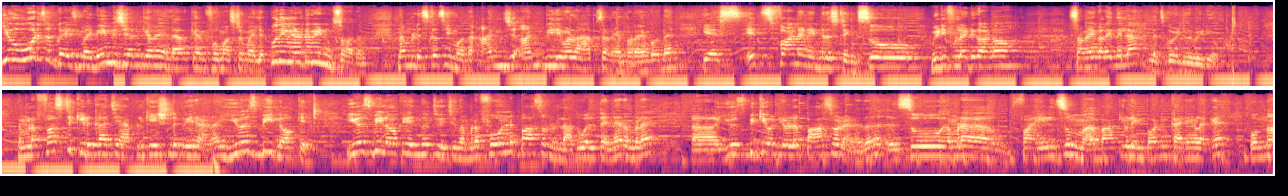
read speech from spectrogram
Guys my name is Kerala എല്ലാവർക്കും എംഫോ മാസ്റ്റർ മൈലെ പുതിയ വീഡിയോ വീണ്ടും സ്വാഗതം. നമ്മൾ ഡിസ്കസ് ചെയ്യാൻ പോകുന്ന അഞ്ച് അൺബിലീവബിൾ ആപ്സ് ആണ് ഞാൻ പറയാൻ പോകുന്നത്. Yes it's fun and interesting so video ആയിട്ട് കാണോ? സമയം കളയുന്നില്ല. ലെറ്റ്സ് ഗോ ഇൻ ടു വീഡിയോ നമ്മുടെ ഫസ്റ്റ് കിടക്കാച്ച ആപ്ലിക്കേഷന്റെ പേരാണ് U S B locket U S B locket എന്ന് ചോദിച്ചു നമ്മുടെ ഫോണിന് പാസ്വേഡ് ഉണ്ടല്ലോ. അതുപോലെ തന്നെ നമ്മുടെ യു എസ് ബിക്ക് വേണ്ടിയുള്ള പാസ്വേഡാണിത് സോ നമ്മുടെ ഫയൽസും ബാക്കിയുള്ള ഇമ്പോർട്ടന്റ് കാര്യങ്ങളൊക്കെ ഒന്നും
